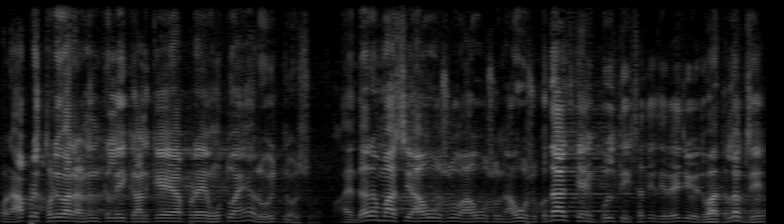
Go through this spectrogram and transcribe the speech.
પણ આપણે થોડી વાર આનંદ કરી લઈએ, કારણ કે આપણે, હું તો અહીંયા રોજનો છું. અહીંયા દર અમાસે આવું છું આવું છું ને આવું છું. કદાચ ક્યાંય ભૂલથી, છતીથી રહી જાય તો વાત અલગ છે.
